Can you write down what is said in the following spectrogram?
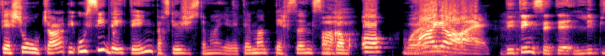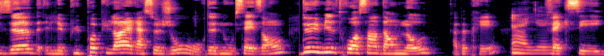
fait chaud au cœur. Puis aussi dating, parce que justement, il y avait tellement de personnes qui sont Ah. comme oh Ouais. my god. Dating, c'était l'épisode le plus populaire à ce jour de nos saisons. 2300 downloads, à peu près. Aïe. aïe. Fait que c'est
